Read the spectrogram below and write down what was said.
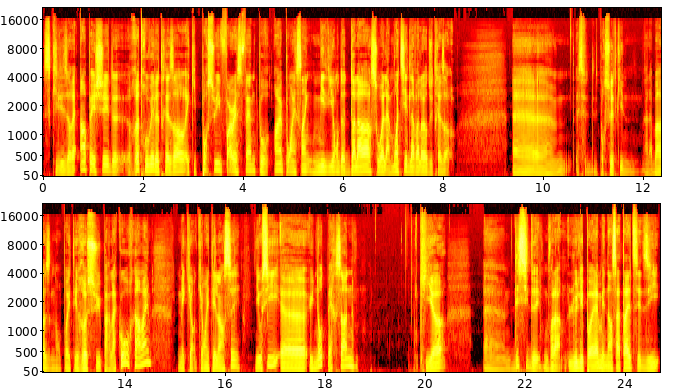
ce qui les aurait empêchés de retrouver le trésor et qui poursuivent Forrest Fenn pour 1,5 million de dollars, soit la moitié de la valeur du trésor. Euh, des poursuites qui, à la base, n'ont pas été reçues par la Cour quand même, mais qui ont, été lancées. Il y a aussi euh, une autre personne qui a euh, décidé, voilà, lu les poèmes et dans sa tête s'est dit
